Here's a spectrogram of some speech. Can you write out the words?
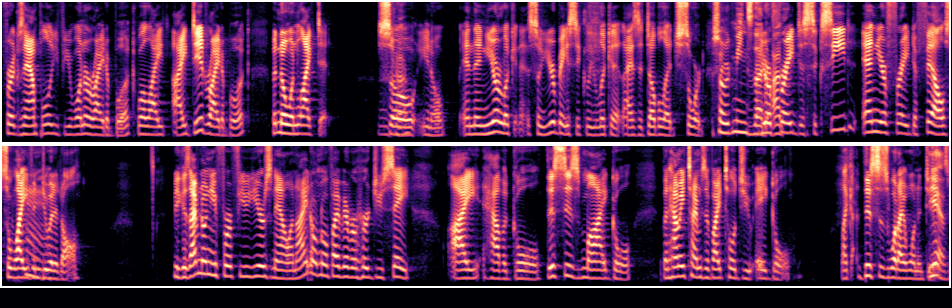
for example if you want to write a book well i i did write a book but no one liked it so you know and then you're looking at so you're basically looking at it as a double-edged sword. So it means that you're I'm- afraid to succeed and you're afraid to fail so why even do hmm. it at all? Because i've known you for a few years now and i don't know if i've ever heard you say i have a goal. This is my goal. But how many times have i told you a goal? Like this is what i want to do. Yes,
